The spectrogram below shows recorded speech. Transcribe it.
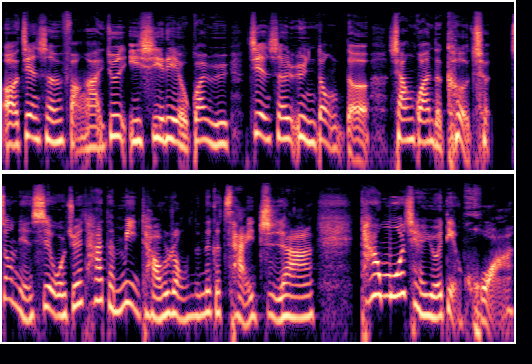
呃，健身房啊，就是一系列有关于健身运动的相关的课程。重点是，我觉得它的蜜桃绒的那个材质啊，它摸起来有一点滑，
